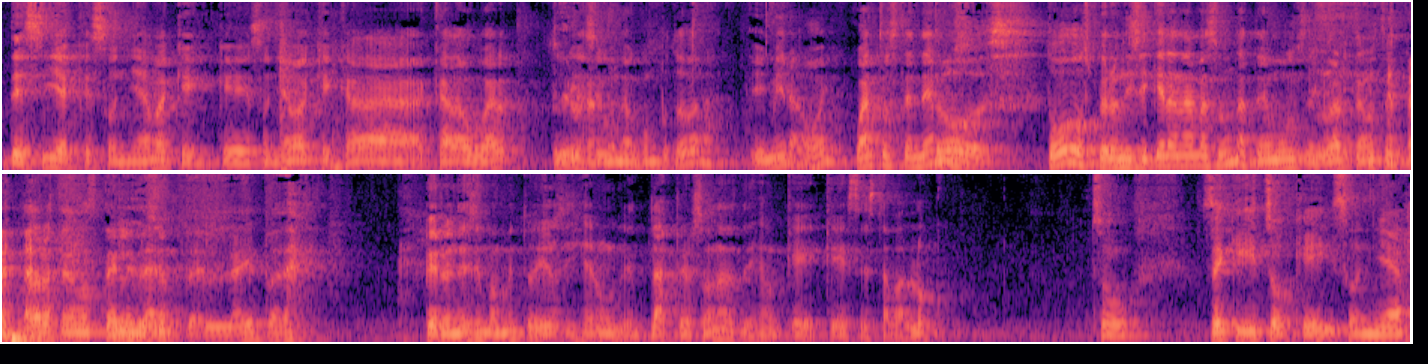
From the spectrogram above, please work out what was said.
decía que soñaba que, que soñaba que cada, cada hogar tuviese una, computadora. Y mira hoy, ¿cuántos tenemos? Todos. Todos, pero ni siquiera nada más una. Tenemos un celular, tenemos computadora, tenemos televisión. La, iPad. Pero en ese momento ellos dijeron, las personas dijeron que, que este estaba loco. So, sé que it's okay soñar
